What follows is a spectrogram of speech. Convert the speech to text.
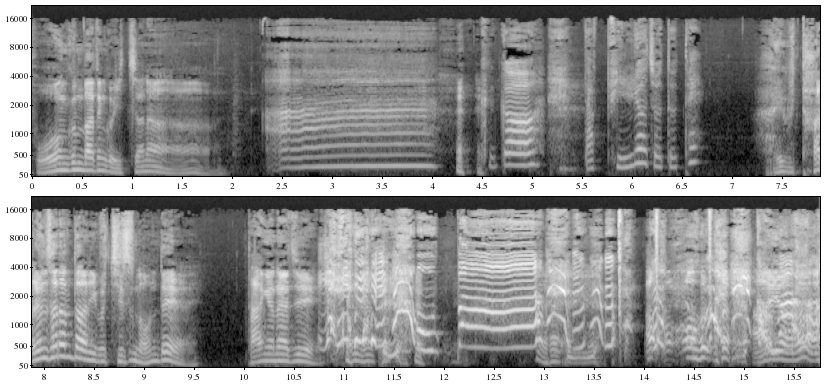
보험금 받은 거 있잖아. 아, 그거 나 빌려줘도 돼? 아이고, 다른 사람도 아니고 지수 넌데. 당연하지. 오빠! 어, 어, 아야.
